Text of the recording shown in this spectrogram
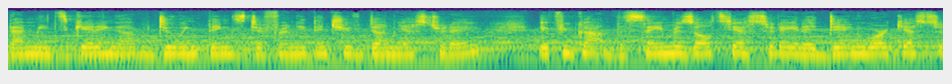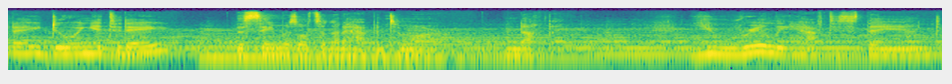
That means getting up, doing things differently than you've done yesterday. If you got the same results yesterday and it didn't work yesterday, doing it today, the same results are going to happen tomorrow. Nothing. You really have to stand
